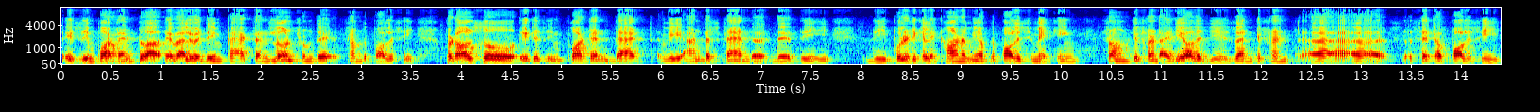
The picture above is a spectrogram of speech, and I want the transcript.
it's important to evaluate the impact and learn from the from the policy, but also it is important that we understand the, the, the, the political economy of the policy making from different ideologies and different uh, set of policy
